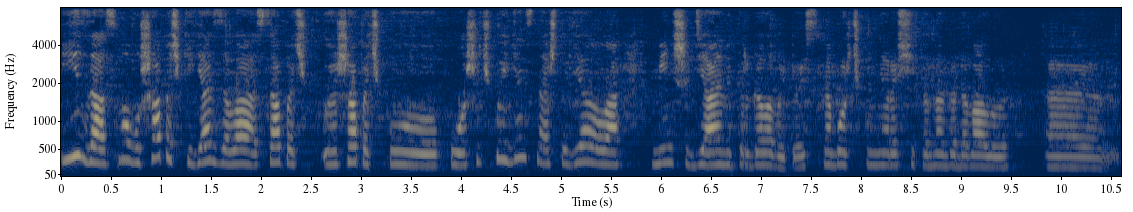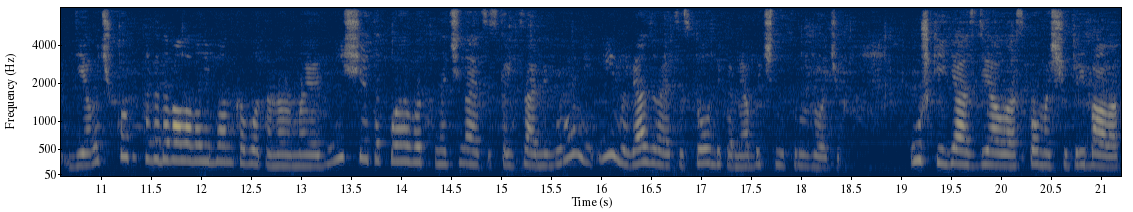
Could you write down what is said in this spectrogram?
И за основу шапочки я взяла э, шапочку-кошечку. Единственное, что делала меньше диаметр головы. То есть наборчик у меня рассчитан на годовалую девочку годовалого ребенка. Вот оно мое днище такое вот. Начинается с кольца амигуруми и вывязывается столбиками обычный кружочек. Ушки я сделала с помощью прибавок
